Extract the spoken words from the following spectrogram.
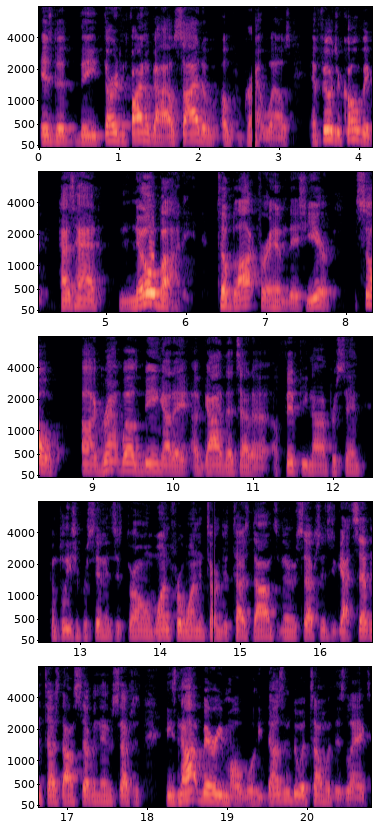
is the the third and final guy outside of, of Grant Wells, and Phil Jurkovec has had nobody to block for him this year. So uh, Grant Wells being at a, a guy that's at a, a 59% completion percentage is thrown one for one in terms of touchdowns and interceptions. He's got seven touchdowns, seven interceptions. He's not very mobile. He doesn't do a ton with his legs.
